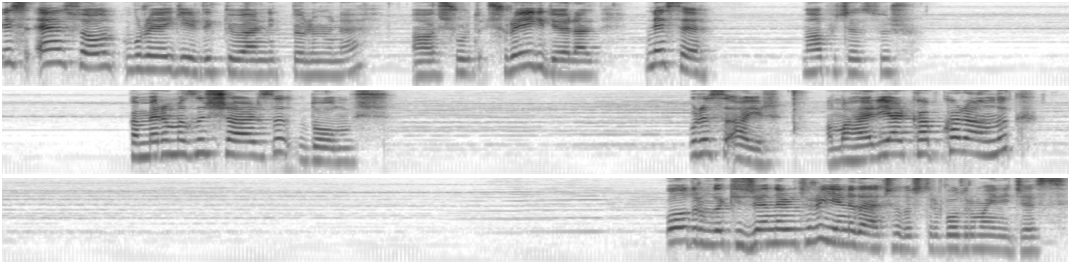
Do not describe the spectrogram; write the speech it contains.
Biz en son buraya girdik güvenlik bölümüne. Aa şurada şuraya gidiyor herhalde. Neyse. Ne yapacağız dur. Kameramızın şarjı dolmuş. Burası hayır. Ama her yer kapkaranlık. Bodrum'daki jeneratörü yeniden çalıştır. Bodrum'a ineceğiz.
